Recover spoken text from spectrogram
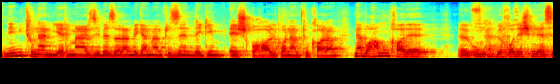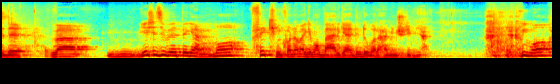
نمی‌تونن یه مرزی بذارن بگن من تو زندگیم عشق و حال کنم تو کارم. نه با همون کاره اون به خودش می‌رسیده. و یه چیزی بهت بگم ما فکر می‌کنم اگه ما برگردیم دوباره همینجوری میان ما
